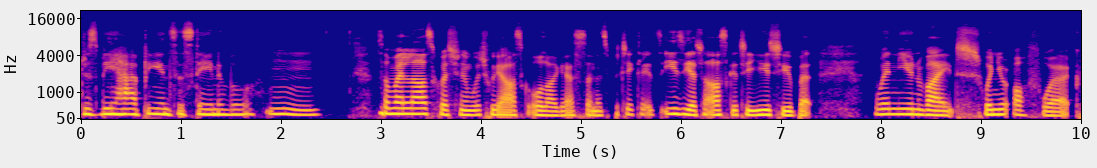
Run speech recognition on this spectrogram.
just be happy and sustainable. Mm. So my last question, which we ask all our guests, and it's particularly it's easier to ask it to you two, but when you invite, when you're off work,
